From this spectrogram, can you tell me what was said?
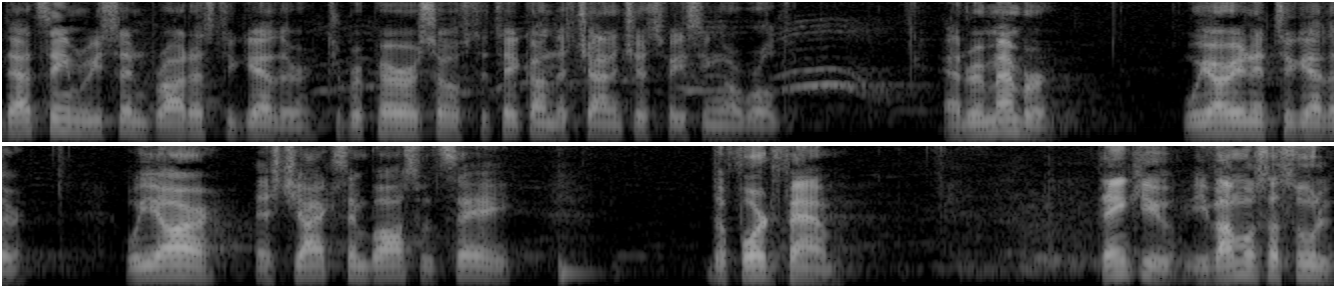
that same reason brought us together to prepare ourselves to take on the challenges facing our world. And remember, we are in it together. We are, as Jackson Boss would say, the Ford fam. Thank you, y vamos azul.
